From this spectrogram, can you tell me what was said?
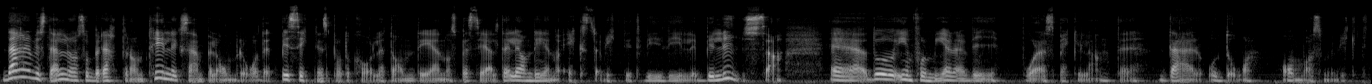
Där vi ställer oss och berättar om till exempel området, besiktningsprotokollet om det är något speciellt eller om det är något extra viktigt vi vill belysa. Eh, då informerar vi våra spekulanter där och då om vad som är viktigt.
